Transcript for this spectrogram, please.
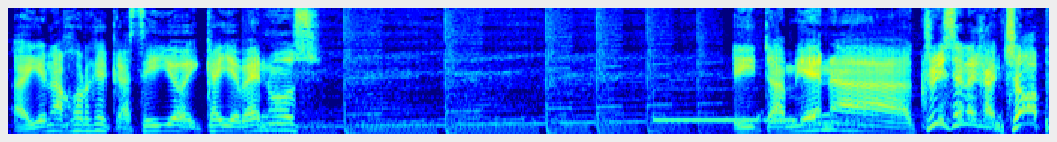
Ahí en la Jorge Castillo y Calle Venus. Y también a Chris Elegant Shop.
